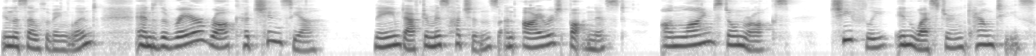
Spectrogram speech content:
in the south of England, and the rare rock Hutchinsia, named after Miss Hutchins, an Irish botanist, on limestone rocks, chiefly in western counties.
